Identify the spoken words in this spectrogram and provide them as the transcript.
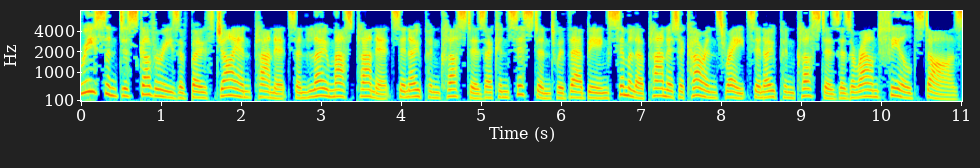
Recent discoveries of both giant planets and low-mass planets in open clusters are consistent with there being similar planet occurrence rates in open clusters as around field stars.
